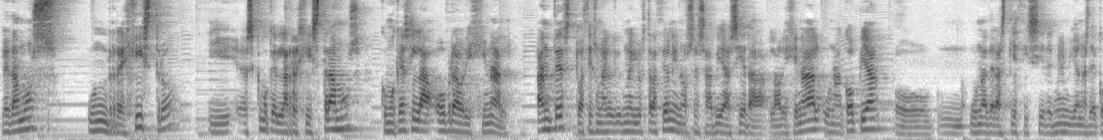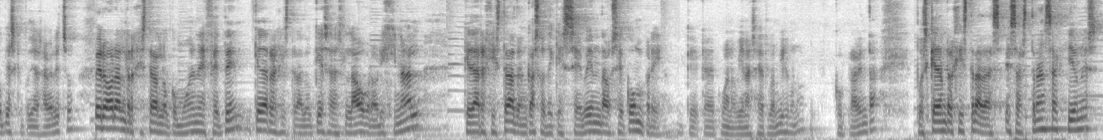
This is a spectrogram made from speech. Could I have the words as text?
le damos un registro y es como que la registramos como que es la obra original. Antes tú hacías una, ilustración y no se sabía si era la original, una copia o una de las 17.000 millones de copias que podías haber hecho, pero ahora al registrarlo como NFT queda registrado que esa es la obra original, queda registrado en caso de que se venda o se compre, que, que bueno, viene a ser lo mismo, ¿no? compra-venta, pues quedan registradas esas transacciones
